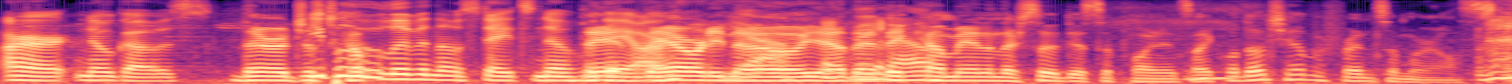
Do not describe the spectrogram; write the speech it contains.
are no goes. There are just People couple. who live in those states know who they, they, are. They already know. Yeah, Yeah, they, they they know. come in and they're so disappointed. It's like, well, don't you have a friend somewhere else?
